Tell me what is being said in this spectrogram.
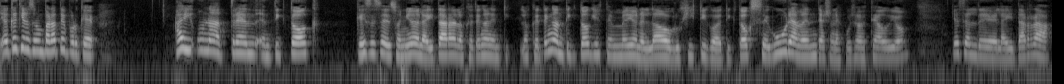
Y acá quiero hacer un parate porque hay una trend en TikTok que es ese sonido de la guitarra, los que tengan los que tengan TikTok y estén medio en el lado brujístico de TikTok seguramente hayan escuchado este audio que es el de la guitarra,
